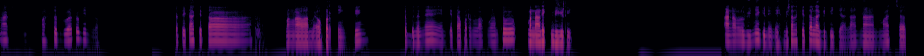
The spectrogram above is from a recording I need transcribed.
Maks maksud gua tuh gini loh ketika kita mengalami overthinking sebenarnya yang kita perlu lakukan tuh menarik diri. Analoginya gini nih misal kita lagi di jalanan macet.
